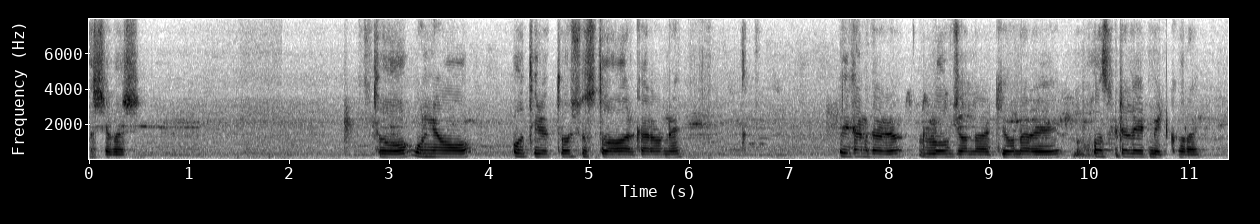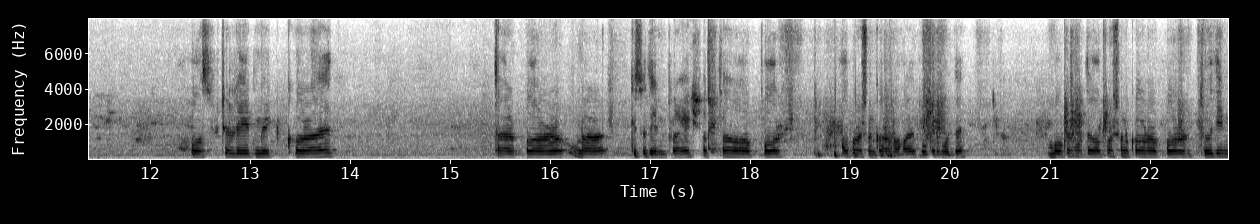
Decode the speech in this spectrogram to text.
আশেপাশে। তো উনিও অতিরিক্ত অসুস্থ হওয়ার কারণে এখানকার লোকজন আর কি ওনারে হসপিটালে এডমিট করায়। হসপিটালে এডমিট করায় তারপর ওনার কিছুদিন প্রায় এক সপ্তাহ পর অপারেশন করানো হয় বুকের মধ্যে। বুকের মধ্যে অপারেশন করানোর পর দুই দিন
